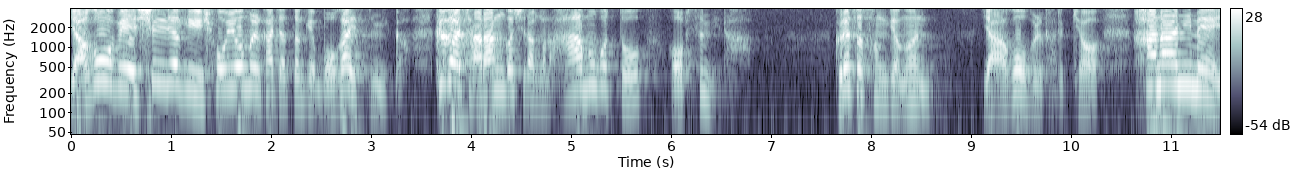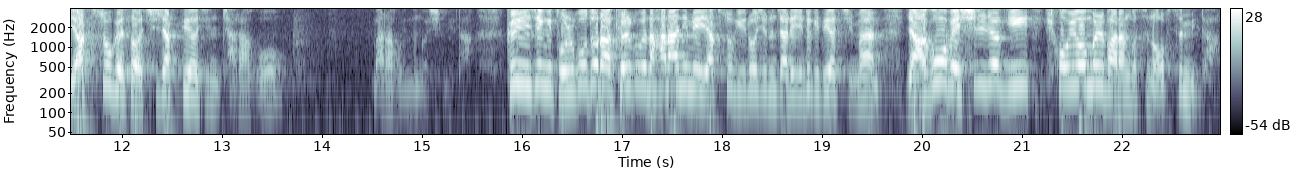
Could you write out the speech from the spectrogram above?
야곱의 실력이 효염을 가졌던 게 뭐가 있습니까? 그가 잘한 것이란 건 아무것도 없습니다. 그래서 성경은 야곱을 가리켜 하나님의 약속에서 시작되어진 자라고 말하고 있는 것입니다. 그 인생이 돌고 돌아 결국에는 하나님의 약속이 이루어지는 자리에 이르게 되었지만 야곱의 실력이 효염을 발한 것은 없습니다.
